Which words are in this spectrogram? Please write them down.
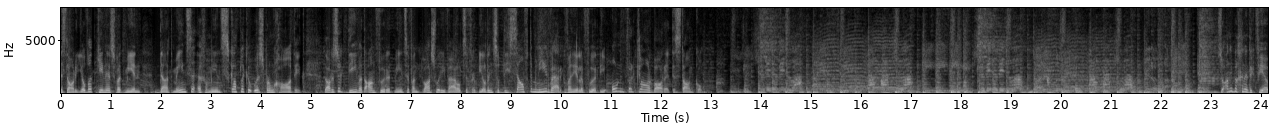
is daar heelwat kenners wat meen dat mense 'n gemeenskaplike oorsprong gehad het. Daar is ook die wat aanvoer dat mense van dwars oor die wêreld se verbeeldings op dieselfde manier werk wanneer hulle voor die onverklaarbare te staan kom. So aan die begin het ek vir jou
